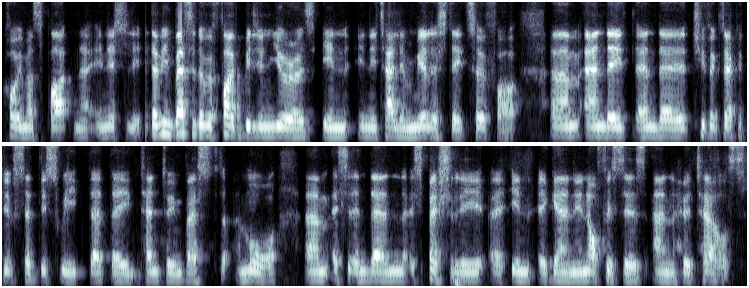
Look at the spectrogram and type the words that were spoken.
Coima's partner in Italy. They've invested over five billion euros in in Italian real estate so far, um, and they and the chief executive said this week that they intend to invest more, um, and then especially uh, in again in offices and hotels.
